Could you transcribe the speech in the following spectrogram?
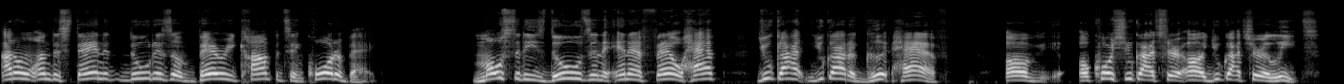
I don't understand it. Dude is a very competent quarterback. Most of these dudes in the NFL have you got you got a good half of of course you got your uh you got your elites.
